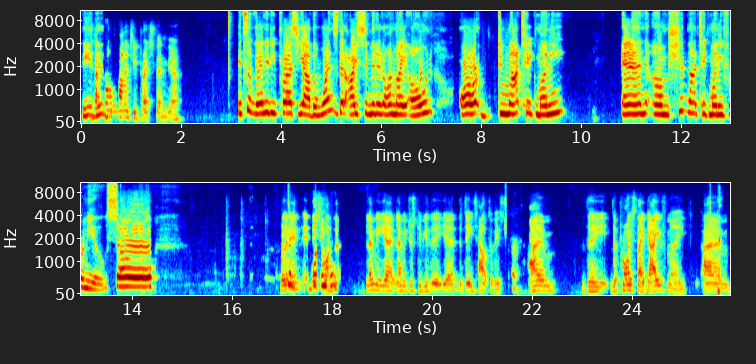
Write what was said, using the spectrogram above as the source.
The, the vanity press, then, yeah. It's a vanity press, yeah. The ones that I submitted on my own are do not take money and um, should not take money from you. So well, in, in this one, let me uh, let me just give you the uh, the detail to this. Sure. Um, the the price they gave me. Um,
